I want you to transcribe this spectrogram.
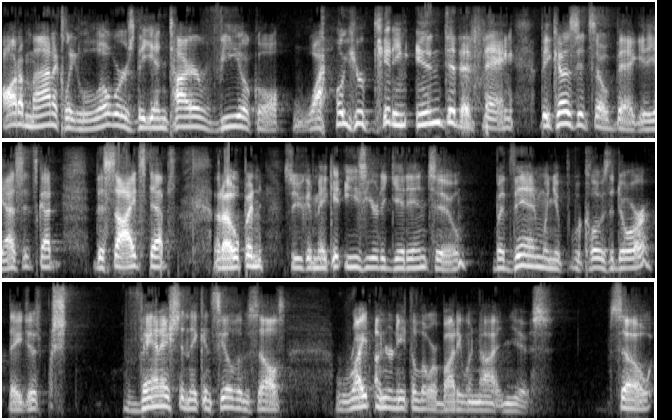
automatically lowers the entire vehicle while you're getting into the thing because it's so big. Yes, it's got the side steps that open so you can make it easier to get into. But then when you close the door, they just vanish and they conceal themselves right underneath the lower body when not in use. So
